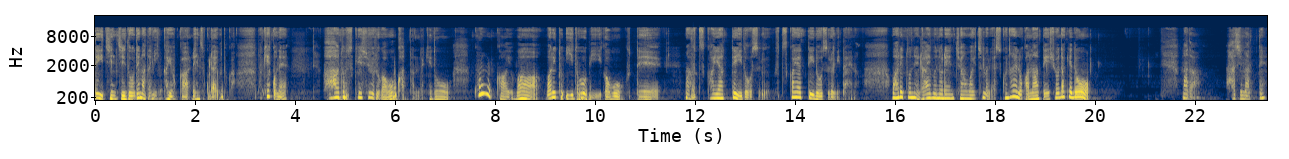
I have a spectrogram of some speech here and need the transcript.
で、1日移動でまた3日4日連続ライブとか。結構ね、ハードスケジュールが多かったんだけど、今回は割と移動日が多くて、まあ2日やって移動する。2日やって移動するみたいな。割とね、ライブの連チャンはいつもよりは少ないのかなって印象だけど、まだ始まって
